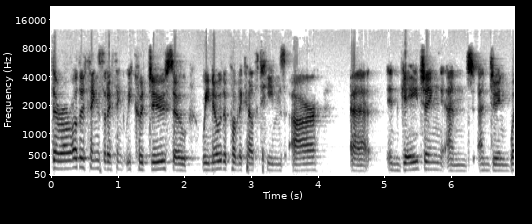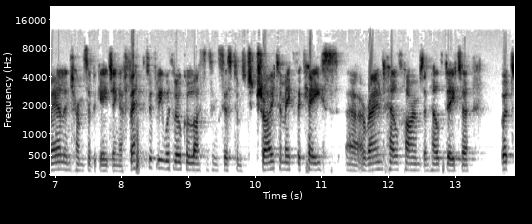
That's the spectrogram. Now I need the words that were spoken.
there are other things that I think we could do. So we know the public health teams are uh, engaging and, and doing well in terms of engaging effectively with local licensing systems to try to make the case uh, around health harms and health data. But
